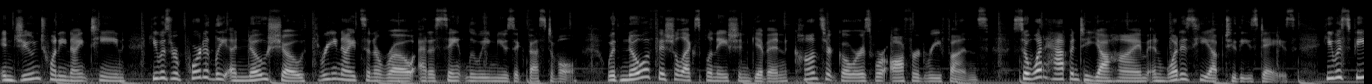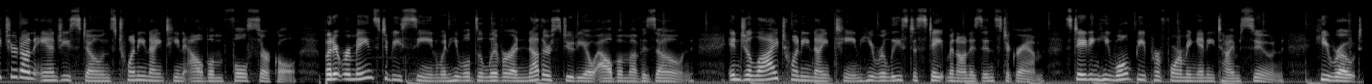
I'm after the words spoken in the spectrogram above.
In June 2019, he was reportedly a no show three nights in a row at a St. Louis music festival. With no official explanation given, concert goers were offered refunds. So, what happened to Jaheim and what is he up to these days? He was featured on Angie Stone's 2019 album Full Circle, but it remains to be seen when he will deliver another studio album of his own. In July 2019, he released a statement on his Instagram stating he won't be performing anytime soon. He wrote,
